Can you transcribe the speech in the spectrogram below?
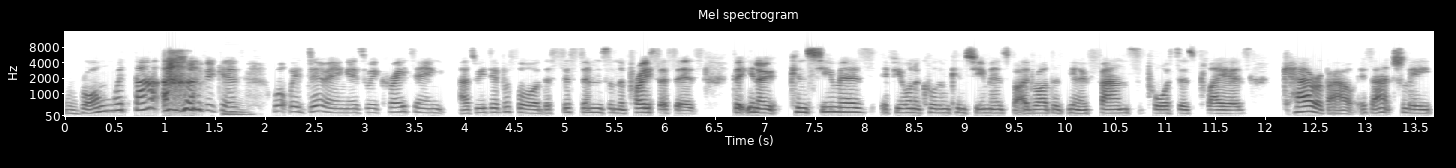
wrong with that because Mm. what we're doing is we're creating as we did before the systems and the processes that you know consumers if you want to call them consumers but I'd rather you know fans supporters players care about is actually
